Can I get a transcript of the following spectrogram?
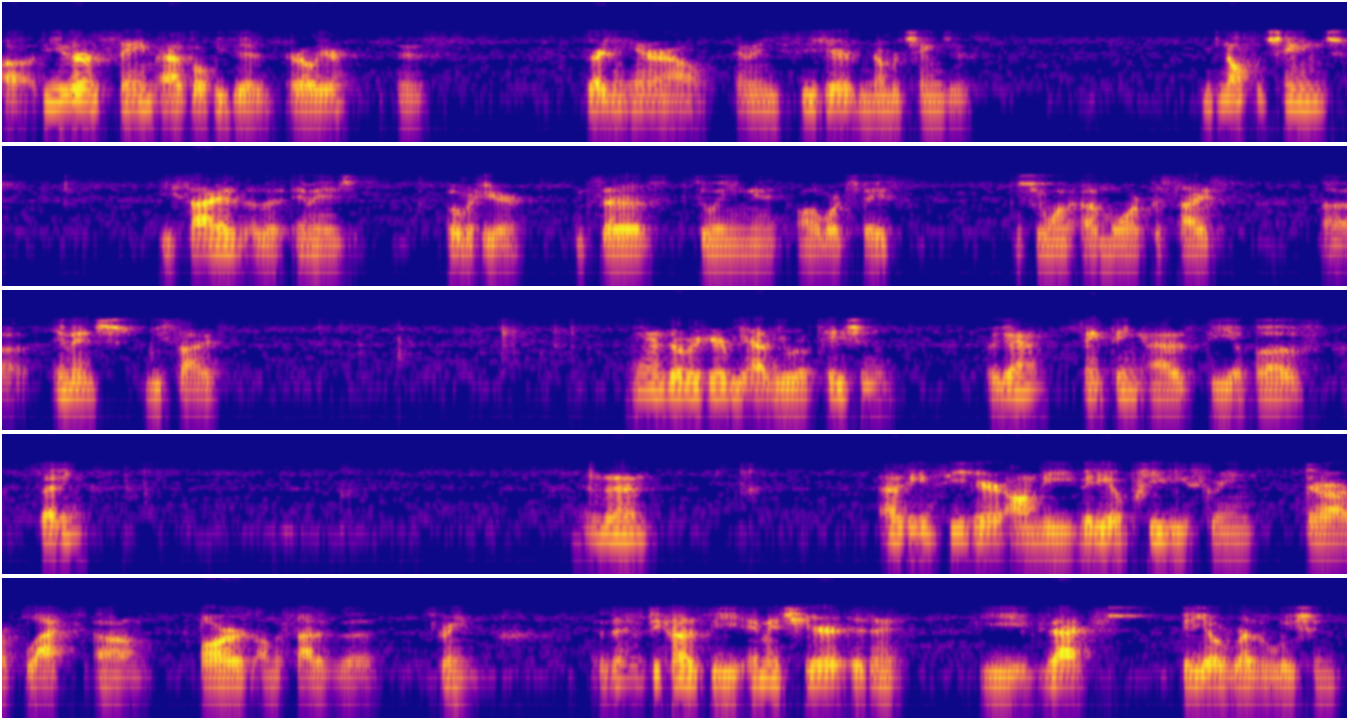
Uh, these are the same as what we did earlier, is dragging in or out, and then you see here the number changes. You can also change the size of the image over here instead of doing it on a workspace if you want a more precise uh, image resize. And over here we have the rotation. Again, same thing as the above settings. And then, as you can see here on the video preview screen, there are black um, bars on the side of the screen. This is because the image here isn't the exact video resolution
